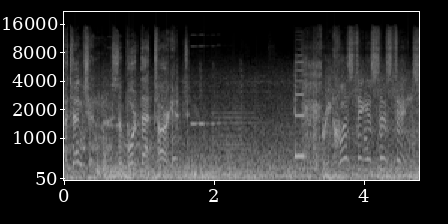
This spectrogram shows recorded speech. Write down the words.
Attention, support that target. Requesting assistance.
